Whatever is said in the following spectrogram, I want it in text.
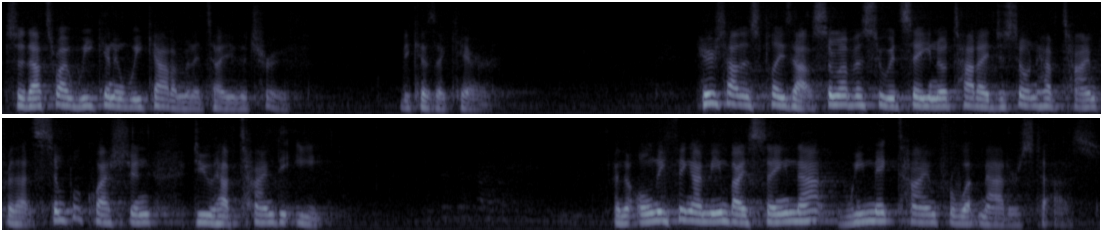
So that's why week in and week out, I'm going to tell you the truth because I care. Here's how this plays out. Some of us who would say, you know, Todd, I just don't have time for that simple question do you have time to eat? And the only thing I mean by saying that, we make time for what matters to us.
